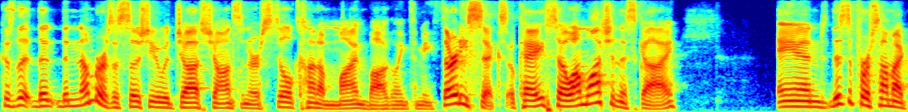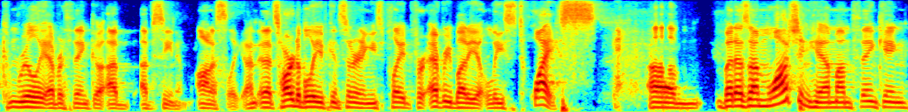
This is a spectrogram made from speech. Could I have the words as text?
because the, the the numbers associated with Josh Johnson are still kind of mind boggling to me. 36. Okay, so I'm watching this guy and this is the first time I can really ever think I've, I've seen him, honestly. And that's hard to believe considering he's played for everybody at least twice. Um, but as I'm watching him, I'm thinking,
